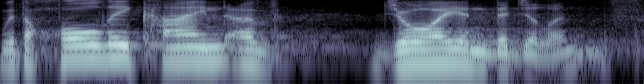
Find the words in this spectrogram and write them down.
with a holy kind of joy and vigilance,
